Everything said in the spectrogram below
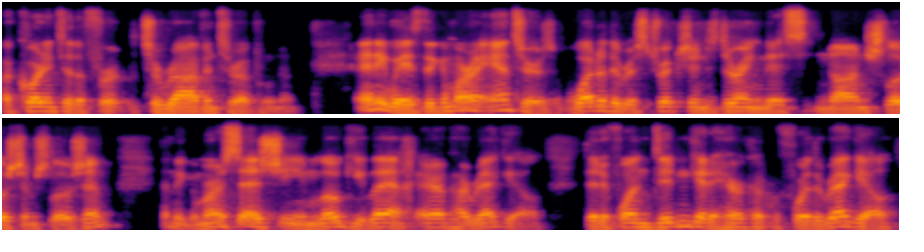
according to the to Rav and to Rav Huna. Anyways, the Gemara answers, what are the restrictions during this non-shloshim shloshim? And the Gemara says, erev haregel, that if one didn't get a haircut before the regel,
